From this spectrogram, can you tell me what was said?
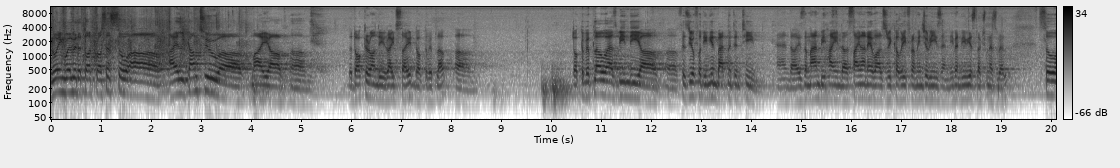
growing well with the thought process. So uh, I'll come to uh, my uh, um, the doctor on the right side, Dr. Viplav. Uh, Dr. Viplav has been the uh, uh, physio for the Indian badminton team and uh, is the man behind Saina Nehwal's recovery from injuries and even VVS Lakshman as well. So,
